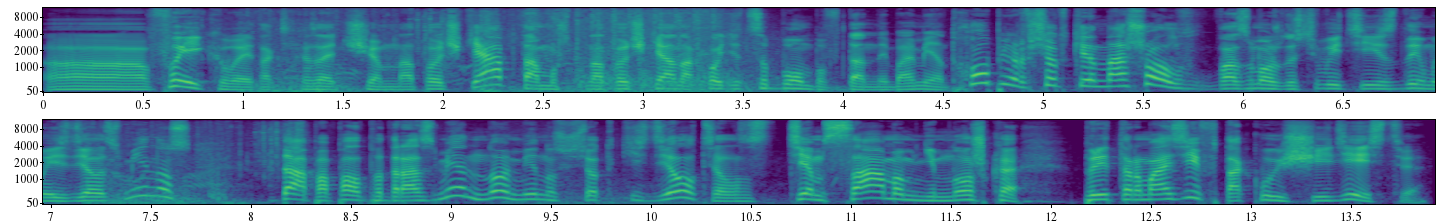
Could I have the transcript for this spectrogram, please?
э, фейковое, так сказать, чем на точке А. Потому что на точке А находится бомба в данный момент. Хоплер все-таки нашел возможность выйти из дыма и сделать минус. Да, попал под размен, но минус все-таки сделал, тем самым немножко притормозив атакующие действия.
